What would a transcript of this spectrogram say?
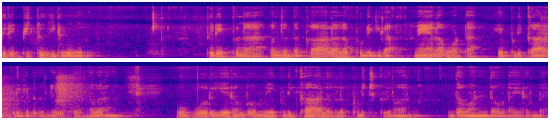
திருப்பி தூக்கிட்டு போகுது. திருப்பினா கொஞ்சம் இந்த காலெல்லாம் பிடிக்கலாம். மேலே போட்டால் எப்படி காலை பிடிக்கிறதுன்னு சொல்லிட்டு பாருங்க. ஒவ்வொரு எறும்பும் எப்படி காலுகளை பிடிச்சிக்குதுன்னு பாருங்க. இந்த வண்டோட எறும்பை.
